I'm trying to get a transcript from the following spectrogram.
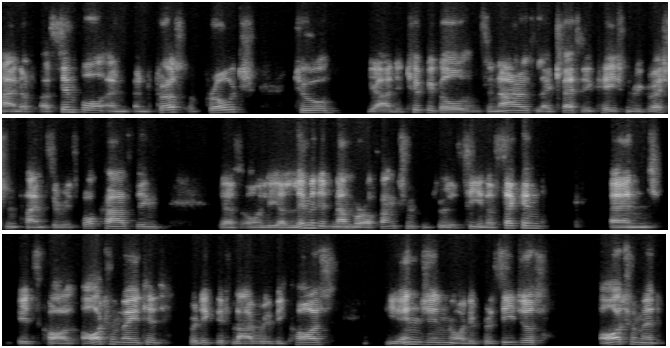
kind of a simple and, and first approach to yeah, the typical scenarios like classification, regression, time series forecasting. There's only a limited number of functions, which we'll see in a second. And it's called automated predictive library because the engine or the procedures automate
